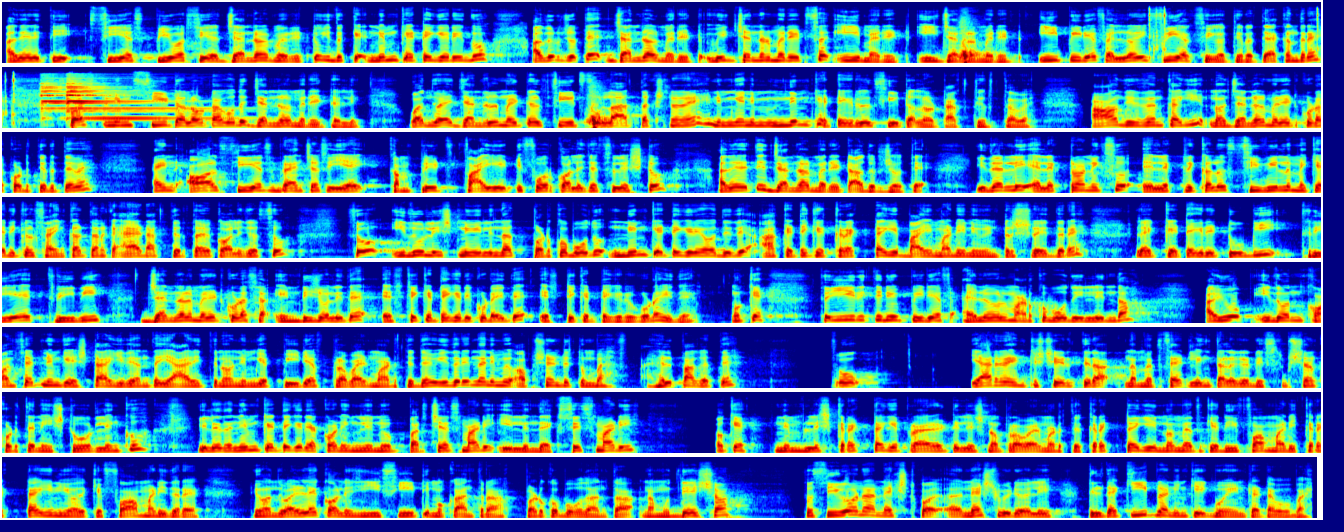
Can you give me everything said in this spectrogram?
ಅದೇ ರೀತಿ C S P C S general merit ಇದು ಕೆ- ನಿಮ್ಮ ಕೆಟಗರಿದು ಅದ್ರ ಜೊತೆ general merit with general merit sir ಈ ಮೆರಿಟ್ ಈ ಜನರಲ್ ಮೆರಿಟ್ ಈ ಪಿ ಡಿ ಎಫ್ ಎಲ್ಲೋ ಫ್ರೀ ಆಗಿ ಸಿಗುತ್ತಿರುತ್ತೆ. ಯಾಕಂದರೆ ಫಸ್ಟ್ ನಿಮ್ಮ ಸೀಟ್ ಅಲೌಟ್ ಆಗೋದು ಜನರಲ್ ಮೆರಿಟಲ್ಲಿ ಒಂದು ವೇಳೆ ಜನರಲ್ ಮೆರಿಟಲ್ಲಿ ಸೀಟ್ ಫುಲ್ ಆದ ತಕ್ಷಣವೇ ನಿಮಗೆ ನಿಮ್ಮ ನಿಮ್ಮ ಕೆಟಗರಿಲಿ ಸೀಟ್ ಅಲೌಟ್ ಆಗ್ತಿರ್ತವೆ. ಆ ರೀಸನ್ಗಾಗಿ ನಾವು ಜನರಲ್ ಮೆರಿಟ್ ಕೂಡ ಕೊಡ್ತಿರ್ತೇವೆ. And all C S branches a complete five eighty four colleges list ಅದೇ ರೀತಿ ಜನರಲ್ ಮೆರಿಟ್ ಅದ್ರ ಜೊತೆ. ಇದರಲ್ಲಿ electronics electrical civil mechanical cycle ತನಕ ಆ್ಯಡ್ ಆಗ್ತಿರ್ತವೆ ಕಾಲೇಜಸ್ಸು ಸೊ ಇದು ಲಿಸ್ಟ್ ನೀವು ಇಲ್ಲಿಂದ ಪಡ್ಕೋಬೋದು ನಿಮ್ಮ ಕೆಟಗರಿ ಯಾವುದಿದೆ, ಆ ಕೆಟಗರಿ ಕರೆಕ್ಟಾಗಿ ಬೈ ಮಾಡಿ ನೀವು ಇಂಟ್ರೆಸ್ಟೆಡ್ ಇದ್ದರೆ like category two B three A three B general merit ಕೂಡ ಸಹ ಇಂಡಿವಿಜುವಲ್ ಇದೆ ಎಸ್ ಟಿ ಕೆಟಗರಿ ಕೂಡ ಇದೆ ಎಸ್ ಟಿ ಕೆಟಗರಿ ಕೂಡ ಇದೆ. ಓಕೆ ಸೊ ಈ ರೀತಿ ನೀವು ಪಿ ಡಿ ಎಫ್ ಅವೈಲೇಬಲ್ ಮಾಡ್ಕೋಬೋದು ಇಲ್ಲಿಂದ. ಐ ಹೋಪ್ ಇದೊಂದು ಕಾನ್ಸೆಪ್ಟ್ ನಿಮಗೆ ಎಷ್ಟ ಆಗಿದೆ ಅಂತ ಯಾವ ರೀತಿ ನಾವು ನಿಮಗೆ ಪಿ ಡಿ ಎಫ್ ಪ್ರೊವೈಡ್ ಮಾಡ್ತಿದ್ದೇವೆ. ಇದರಿಂದ ನಿಮಗೆ ಆಪ್ಷನ್ ತುಂಬ ಹೆಲ್ಪ್ ಆಗುತ್ತೆ. ಸೊ ಯಾರ್ಯಾರು ಇಂಟ್ರೆಸ್ಟ್ ಇರ್ತೀರಾ, ನಮ್ಮ ವೆಬ್ಸೈಟ್ ಲಿಂಕ್ ತಳಗೆ ಡಿಸ್ಕ್ರಿಪ್ಷನ್ ಕೊಡ್ತೇನೆ ಈ ಸ್ಟೋರ್ ಲಿಂಕು ಇಲ್ಲಿಂದ ನಿಮ್ಮ ಕೆಟಗರಿ ಅಕಾರ್ಡಿಂಗ್ಲಿ ನೀವು ಪರ್ಚೇಸ್ ಮಾಡಿ, ಇಲ್ಲಿಂದ ಎಕ್ಸೆಸ್ ಮಾಡಿ. ಓಕೆ ನಿಮ್ಮ ಲಿಸ್ಟ್ ಕರೆಕ್ಟಾಗಿ ಪ್ರಯಾರಿಟಿ ಲಿಸ್ಟ್ ನಾವು ಪ್ರೊವೈಡ್ ಮಾಡ್ತೀವಿ. ಕರೆಕ್ಟಾಗಿ ಇನ್ನೊಮ್ಮೆ ಅದಕ್ಕೆ ರಿಫಾರ್ಮ್ ಮಾಡಿ ಕರೆಕ್ಟಾಗಿ ನೀವು ಅದಕ್ಕೆ ಫಾರ್ಮ್ ಮಾಡಿದರೆ ನೀವು ಒಂದು ಒಳ್ಳೆ ಕಾಲೇಜ್ ಈ ಸಿ ಟಿ ಮುಖಾಂತರ ಅಂತ ನಮ್ಮ ಉದ್ದೇಶ. ಸೊ ಸಿಗೋಣ ನೆಕ್ಸ್ಟ್ ನೆಕ್ಸ್ಟ್ ವಿಡಿಯೋಲಿ till the keep learning keep going tata bye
